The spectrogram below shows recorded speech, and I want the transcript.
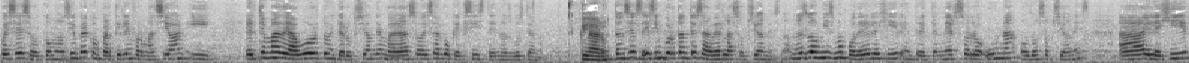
pues eso, como siempre compartir la información y el tema de aborto, interrupción de embarazo es algo que existe, nos guste o no. Claro. Entonces es importante saber las opciones, ¿no? No es lo mismo poder elegir entre tener solo una o dos opciones a elegir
